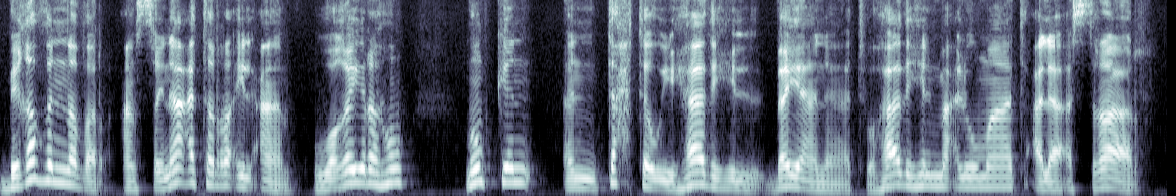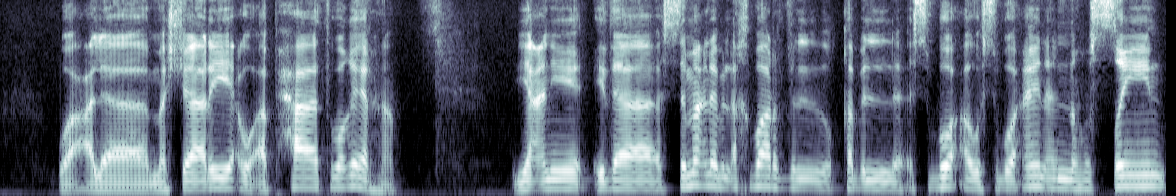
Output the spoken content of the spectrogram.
بغض النظر عن صناعة الرأي العام وغيره ممكن أن تحتوي هذه البيانات وهذه المعلومات على أسرار وعلى مشاريع وأبحاث وغيرها. يعني إذا سمعنا بالأخبار في قبل أسبوع أو أسبوعين أنه الصين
